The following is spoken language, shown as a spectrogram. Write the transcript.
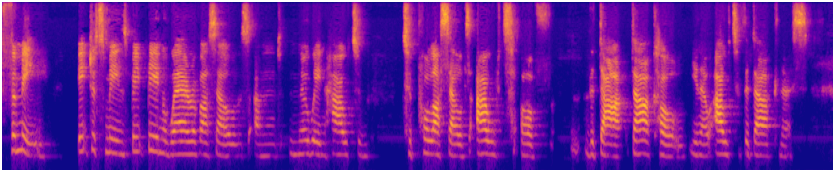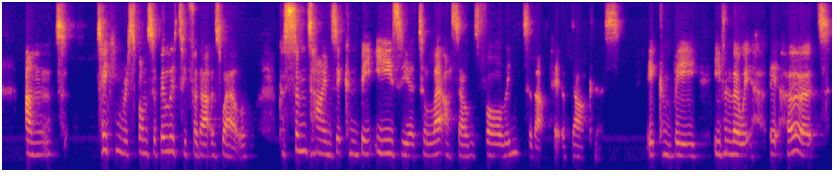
for me, it just means be, being aware of ourselves and knowing how to to pull ourselves out of the dark dark hole you know out of the darkness and taking responsibility for that as well because sometimes it can be easier to let ourselves fall into that pit of darkness. It can be, even though it, it hurts,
